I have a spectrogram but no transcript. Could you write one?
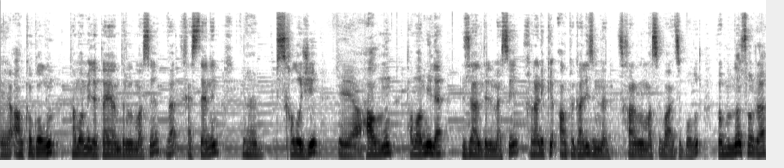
alkoqolun tamamilə dayandırılması və xəstənin psixoloji halının tamamilə düzəldilməsi, xroniki alkoqolizmdən çıxarılması vacib olur və bundan sonra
